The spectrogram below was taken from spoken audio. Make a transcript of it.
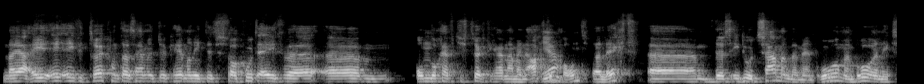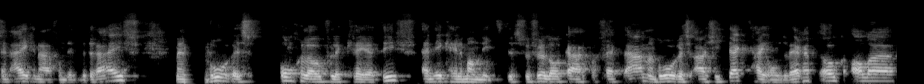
Nou ja, e-, e-, even terug, want daar zijn we natuurlijk helemaal niet. Het is wel goed even um, om nog eventjes terug te gaan naar mijn achtergrond, ja. wellicht. Um, dus ik doe het samen met mijn broer. Mijn broer en ik zijn eigenaar van dit bedrijf. Mijn broer is ongelooflijk creatief en ik helemaal niet. Dus we vullen elkaar perfect aan. Mijn broer is architect, hij ontwerpt ook alle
